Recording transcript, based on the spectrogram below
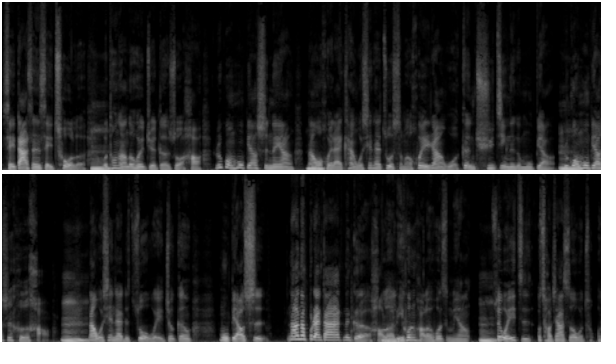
谁大声谁错了，嗯我通常都会觉得说，好，如果目标是那样，那我嗯回来看我现在做什么会让我更趋近那个目标。如果嗯目标是和好，嗯那我现在的作为就跟目标是。那那不然大家那个好了，嗯离婚好了或怎么样？嗯，所以我一直我吵架的时候，我从我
